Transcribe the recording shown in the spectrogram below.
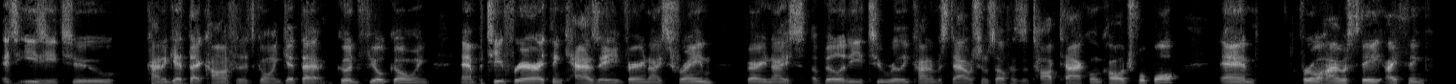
it's easy to kind of get that confidence going, get that good feel going. And Petit Frere, I think, has a very nice frame, very nice ability to really kind of establish himself as a top tackle in college football. And for Ohio State, I think,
